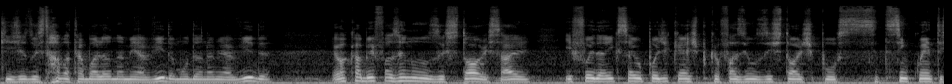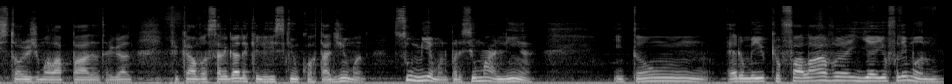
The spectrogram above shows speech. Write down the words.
que Jesus estava trabalhando na minha vida, mudando a minha vida. Eu acabei fazendo uns stories, sabe? E foi daí que saiu o podcast, porque eu fazia uns stories, tipo, 50 stories de uma lapada, tá ligado? Ficava, tá ligado aquele risquinho cortadinho, mano? Sumia, mano, parecia uma linha. Então, era o meio que eu falava, e aí eu falei, mano,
